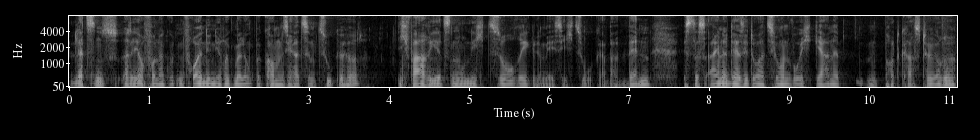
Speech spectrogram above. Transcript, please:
letztens hatte ich auch von einer guten Freundin die Rückmeldung bekommen, sie hat es im Zug gehört. Ich fahre jetzt nun nicht so regelmäßig Zug, aber wenn, ist das eine der Situationen, wo ich gerne einen Podcast höre.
